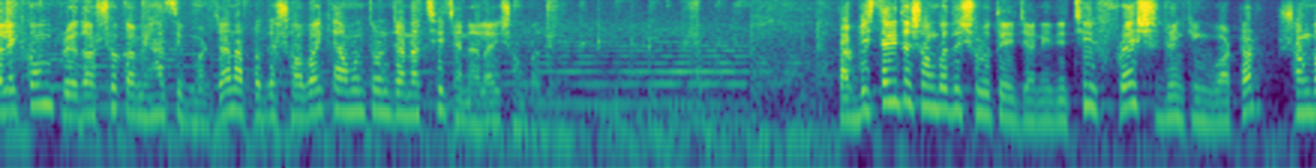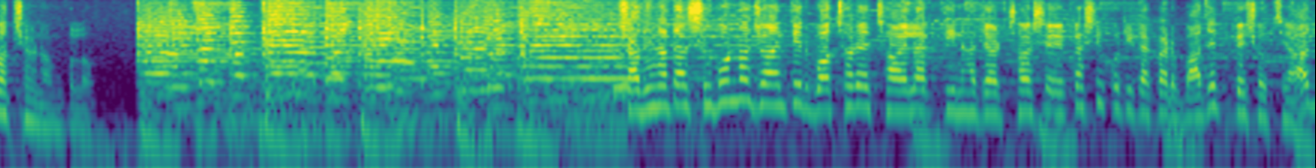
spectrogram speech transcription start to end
আলাইকুম। প্রিয় দর্শক, আমি হাসিব মারজান। আপনাদের সবাইকে আমন্ত্রণ জানাচ্ছি চ্যানেল আই সংবাদে। আর বিস্তারিত সংবাদের শুরুতেই জানিয়ে দিচ্ছি, ফ্রেশ ড্রিঙ্কিং ওয়াটার সংবাদ শিরোনামগুলো। স্বাধীনতার সুবর্ণ জয়ন্তীর বছরে ছয় লাখ তিন হাজার ছয়শো একাশি কোটি টাকার বাজেট পেশ হচ্ছে আজ।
